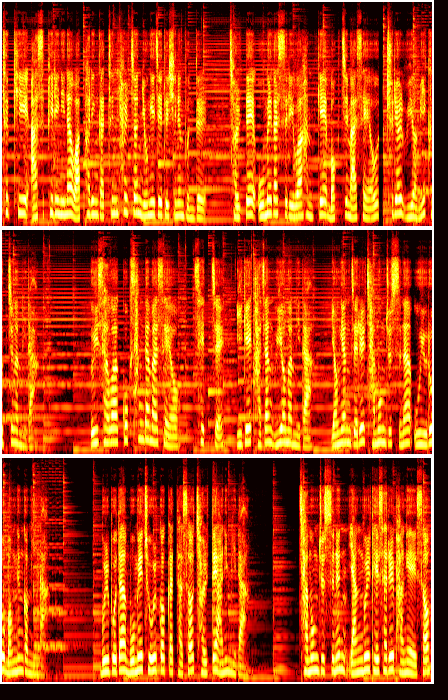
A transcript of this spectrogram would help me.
특히 아스피린이나 와파린 같은 혈전 용해제 드시는 분들 절대 오메가3와 함께 먹지 마세요. 출혈 위험이 급증합니다. 의사와 꼭 상담하세요. 셋째, 이게 가장 위험합니다. 영양제를 자몽 주스나 우유로 먹는 겁니다. 물보다 몸에 좋을 것 같아서 절대 아닙니다. 자몽 주스는 약물 대사를 방해해서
